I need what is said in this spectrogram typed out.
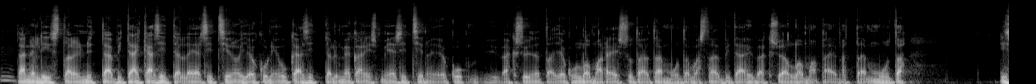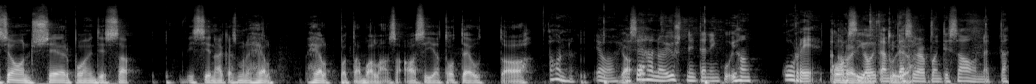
mm. tänne listalle, niin nyt tämä pitää käsitellä ja sitten siinä on joku niin käsittelymekanismi ja sitten siinä on joku hyväksyntä tai joku lomareissu tai jotain muuta vastaan, pitää hyväksyä lomapäivät tai muuta. Niin se on SharePointissa vissiin aika semmoinen helppo, helppo tavallaan asia toteuttaa. On, joo. Ja, Ja sehän on just niitä niinku ihan kore-asioita, mitä SharePointissa on, että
